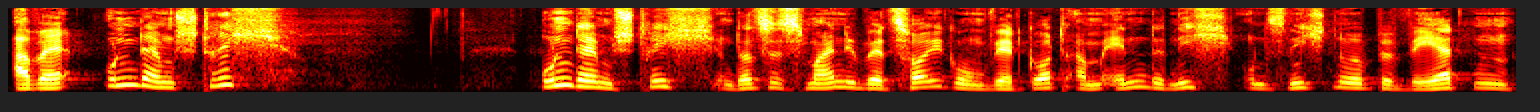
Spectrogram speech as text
Aber unterm Strich, unterm Strich, und das ist meine Überzeugung, wird Gott am Ende nicht, uns nicht nur bewerten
